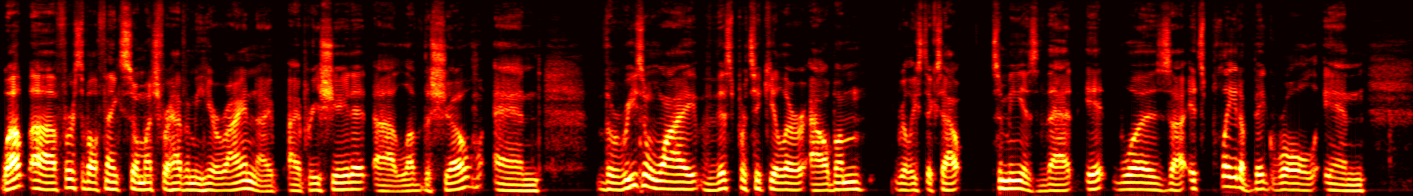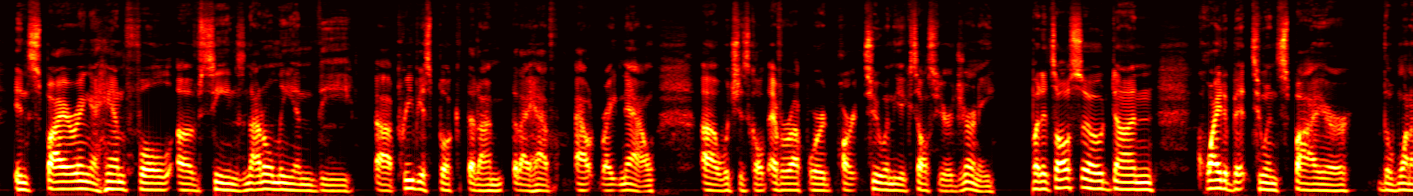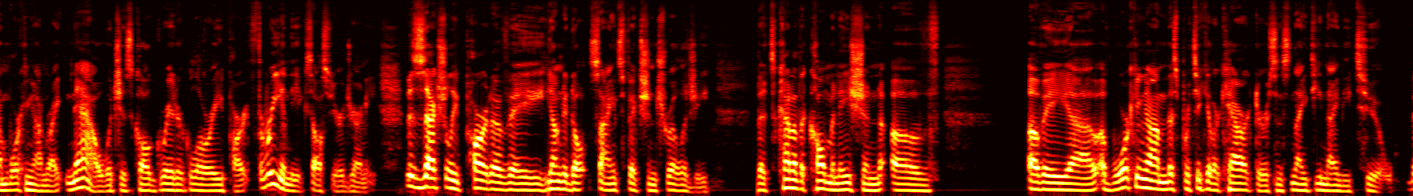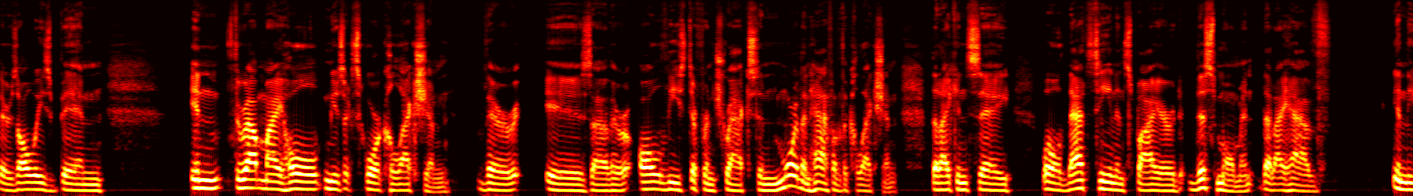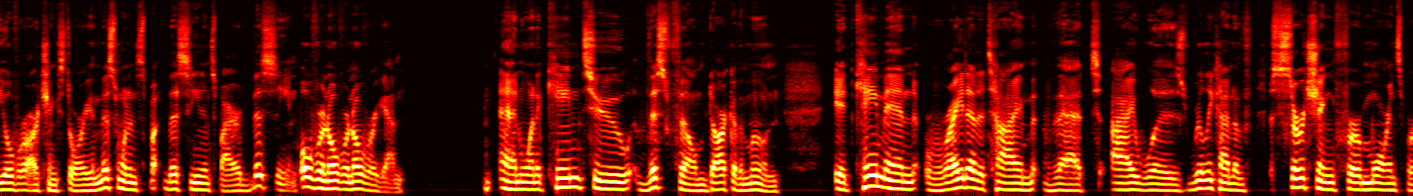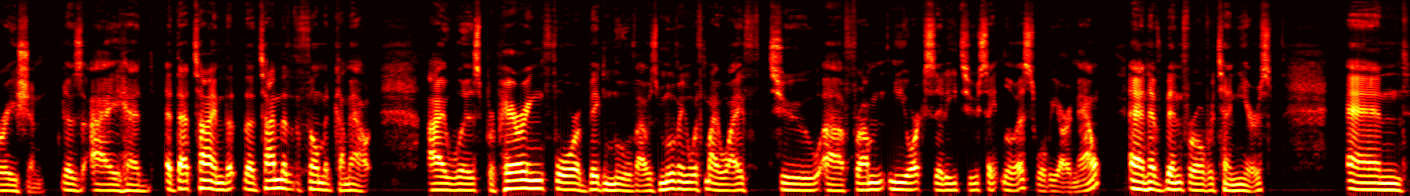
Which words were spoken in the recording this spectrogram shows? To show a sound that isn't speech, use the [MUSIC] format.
Well, uh, first of all, thanks so much for having me here, Ryan. I, I appreciate it. Uh, love the show. And the reason why this particular album really sticks out to me is that it was, uh, it's played a big role in inspiring a handful of scenes, not only in the uh, previous book that I'm that I have out right now, uh, which is called Ever Upward Part Two in the Excelsior Journey, but it's also done quite a bit to inspire the one I'm working on right now, which is called Greater Glory Part Three in the Excelsior Journey. This is actually part of a young adult science fiction trilogy. That's kind of the culmination of of a uh, of working on this particular character since 1992. There's always been in throughout my whole music score collection, there is uh, there are all these different tracks and more than half of the collection that I can say, well, that scene inspired this moment that I have in the overarching story, and this one, insp- this scene inspired this scene over and over and over again. And when it came to this film, Dark of the Moon, it came in right at a time that I was really kind of searching for more inspiration because I had at that time the, the time that the film had come out, I was preparing for a big move. I was moving with my wife to uh, from New York City to St. Louis, where we are now, and have been for over ten years. And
